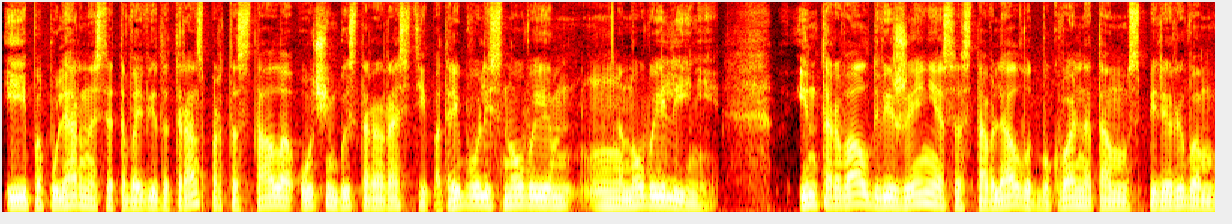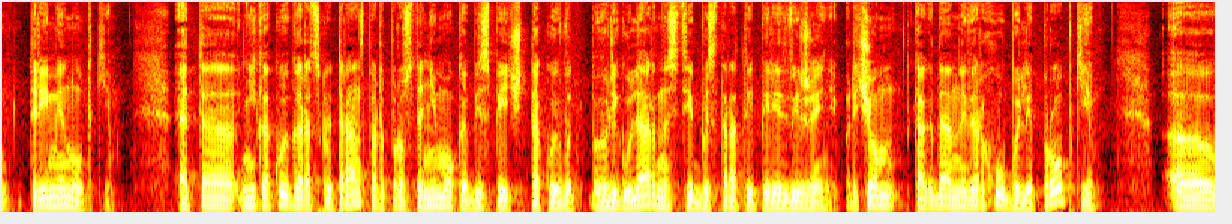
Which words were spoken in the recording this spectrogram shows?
и популярность этого вида транспорта стала очень быстро расти. Потребовались новые, новые линии. Интервал движения составлял вот буквально там с перерывом 3 минутки. Это никакой городской транспорт просто не мог обеспечить такой вот регулярности и быстроты передвижения. Причем, когда наверху были пробки, э,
